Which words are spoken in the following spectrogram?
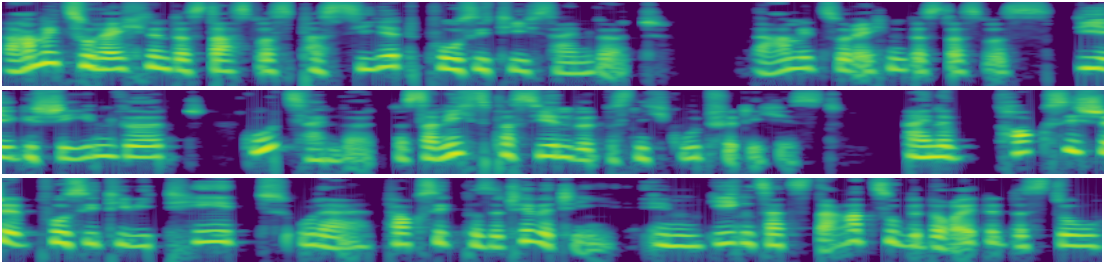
damit zu rechnen, dass das, was passiert, positiv sein wird. Damit zu rechnen, dass das, was dir geschehen wird, gut sein wird, dass da nichts passieren wird, was nicht gut für dich ist. Eine toxische Positivität oder Toxic Positivity im Gegensatz dazu bedeutet, dass du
